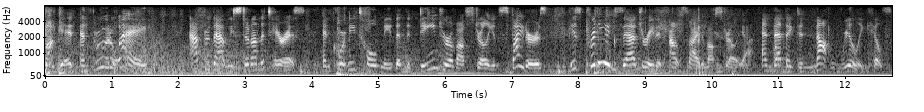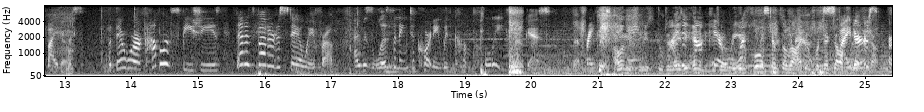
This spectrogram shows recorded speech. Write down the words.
bucket and threw it away. After that, we stood on the terrace, and Courtney told me that the danger of Australian spiders is pretty exaggerated outside of Australia, and that they did not really kill spiders. But there were a couple of species that it's better to stay away from. I was listening to Courtney with complete focus, but frankly Our speaking, mission is to I delay the did not enemy until what he was reinforcements arrive and protect our spiders or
